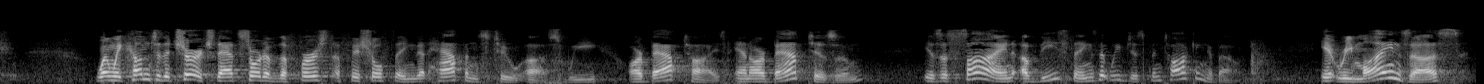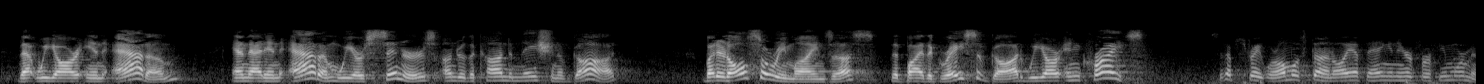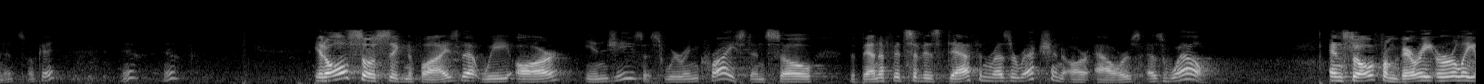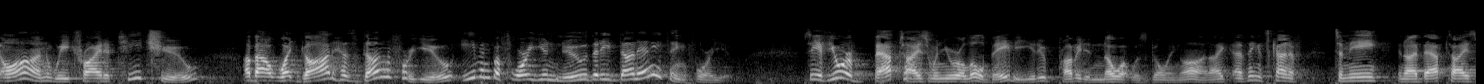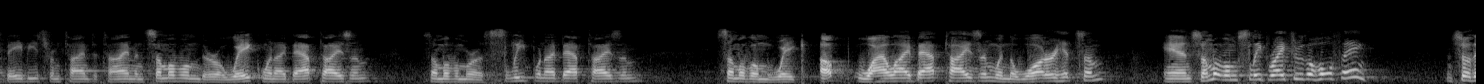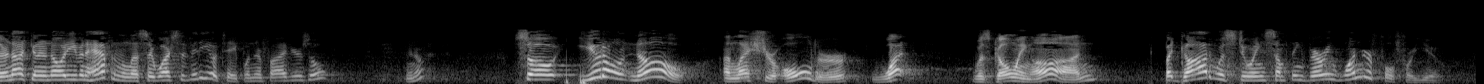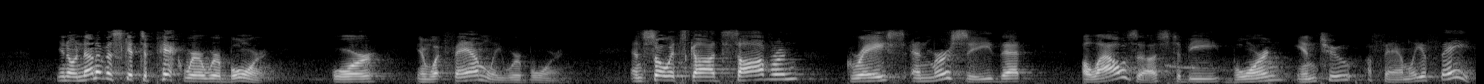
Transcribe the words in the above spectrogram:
When we come to the church, that's sort of the first official thing that happens to us. We are baptized, and our baptism is a sign of these things that we've just been talking about. It reminds us that we are in Adam, and that in Adam we are sinners under the condemnation of God. But it also reminds us that by the grace of God we are in Christ. Sit up straight. We're almost done. All you have to hang in here for a few more minutes, okay? Yeah, yeah. It also signifies that we are in Jesus. We're in Christ. And so the benefits of his death and resurrection are ours as well. And so from very early on, we try to teach you about what God has done for you even before you knew that he'd done anything for you. See, if you were baptized when you were a little baby, you probably didn't know what was going on. I, I think it's kind of, to me, you know, I baptize babies from time to time, and some of them, they're awake when I baptize them. Some of them are asleep when I baptize them. Some of them wake up while I baptize them when the water hits them. And some of them sleep right through the whole thing. And so they're not going to know it even happened unless they watch the videotape when they're five years old. You know? So you don't know unless you're older, what was going on, but God was doing something very wonderful for you. You know, none of us get to pick where we're born or in what family we're born. And so it's God's sovereign grace and mercy that allows us to be born into a family of faith.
